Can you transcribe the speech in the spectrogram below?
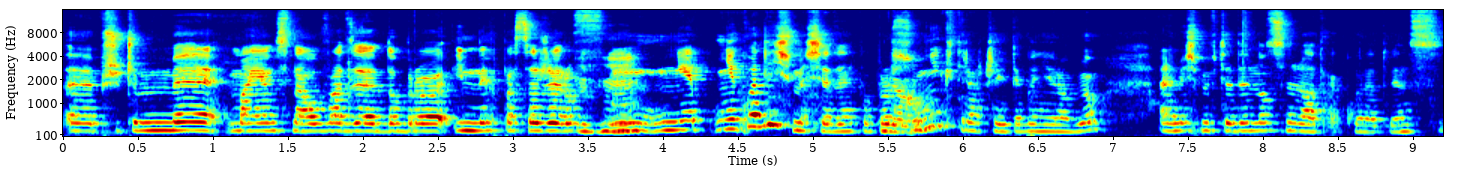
e, przy czym my, mając na uwadze dobro innych pasażerów, Mhm. n- nie, nie kładliśmy siedzeń po prostu, No. nikt raczej tego nie robił, ale mieliśmy wtedy nocny lot akurat, więc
